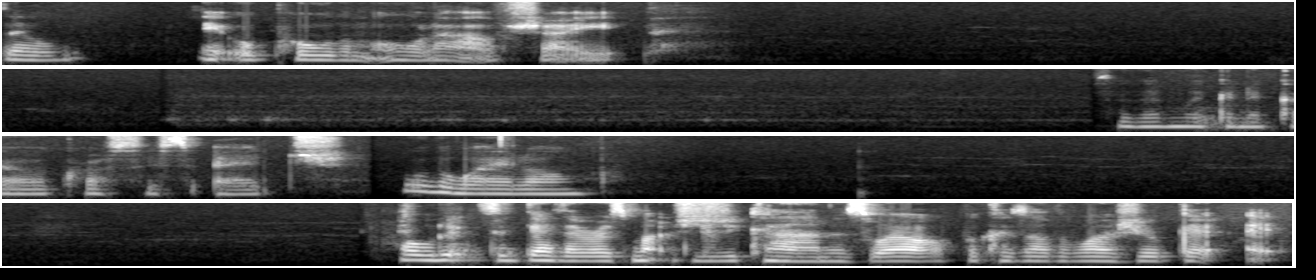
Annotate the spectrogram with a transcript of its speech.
they'll, it will pull them all out of shape. So then we're going to go across this edge all the way along. Hold it together as much as you can as well because otherwise you'll get it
